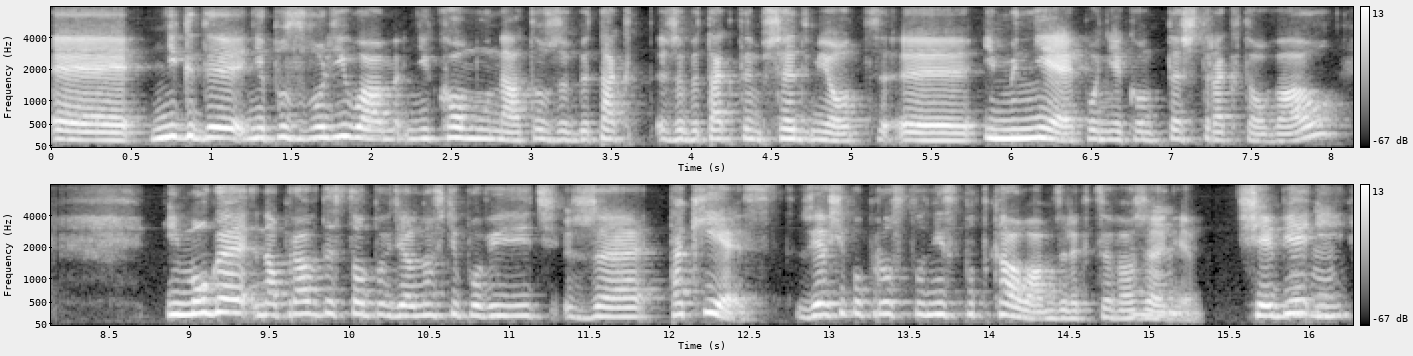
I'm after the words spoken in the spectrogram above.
E, nigdy nie pozwoliłam nikomu na to, żeby tak, żeby tak ten przedmiot e, i mnie poniekąd też traktował. I mogę naprawdę z tą odpowiedzialnością powiedzieć, że tak jest, że ja się po prostu nie spotkałam z lekceważeniem mhm. siebie mhm. i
